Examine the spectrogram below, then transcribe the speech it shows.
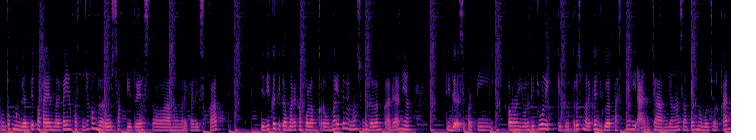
untuk mengganti pakaian mereka yang pastinya kan udah rusak gitu ya setelah mereka disekap. Jadi ketika mereka pulang ke rumah itu memang sudah dalam keadaan yang tidak seperti orang yang udah diculik gitu. Terus mereka juga pastinya diancam jangan sampai membocorkan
